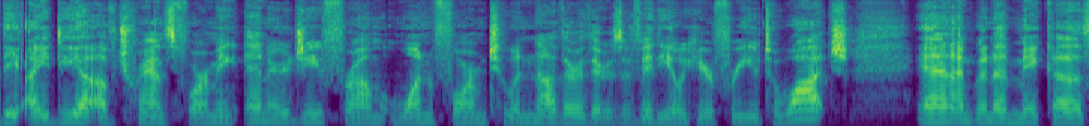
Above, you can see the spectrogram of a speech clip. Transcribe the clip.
the idea of transforming energy from one form to another. There's a video here for you to watch, and I'm going to make us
